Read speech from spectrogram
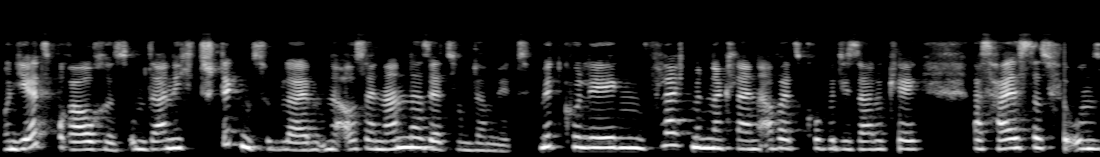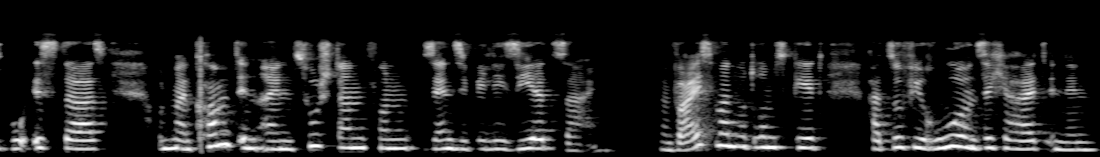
Und jetzt braucht es, um da nicht stecken zu bleiben, eine Auseinandersetzung damit. Mit Kollegen, vielleicht mit einer kleinen Arbeitsgruppe, die sagt, okay, was heißt das für uns? Wo ist das? Und man kommt in einen Zustand von sensibilisiert sein. Dann weiß man, worum es geht, hat so viel Ruhe und Sicherheit in den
